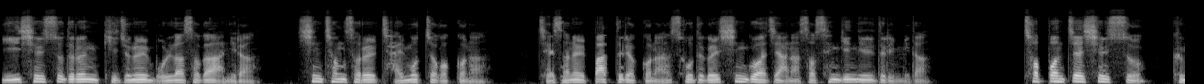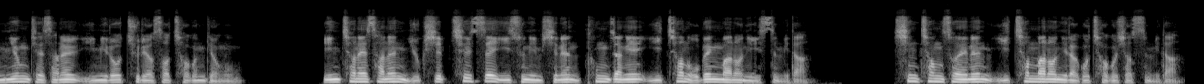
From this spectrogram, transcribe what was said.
이 실수들은 기준을 몰라서가 아니라 신청서를 잘못 적었거나 재산을 빠뜨렸거나 소득을 신고하지 않아서 생긴 일들입니다. 첫 번째 실수, 금융재산을 임의로 줄여서 적은 경우 인천에 사는 67세 이수님 씨는 통장에 2,500만 원이 있습니다. 신청서에는 2천만 원이라고 적으셨습니다.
